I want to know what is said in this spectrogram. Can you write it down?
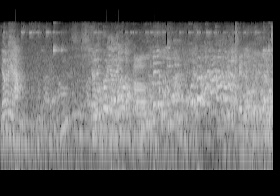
有？你啊！有？你哥，有？你哥。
